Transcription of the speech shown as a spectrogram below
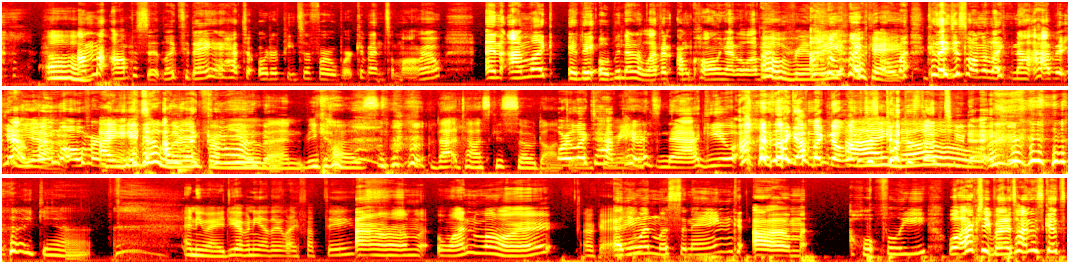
Ugh. I'm the opposite. Like today, I had to order pizza for a work event tomorrow, and I'm like, if they opened at eleven. I'm calling at eleven. oh really? Like, okay. Because I just want to like not have it. Yeah, Yeah. loom over me. I need to I'm learn like, from you on. then because that task is so daunting. Or like to have me. parents nag you. like I'm like, no, let me I just cut this done today. know. I can't. Anyway, do you have any other life updates? Um, one more. Okay. Anyone listening, um, hopefully, well, actually, by the time this gets,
